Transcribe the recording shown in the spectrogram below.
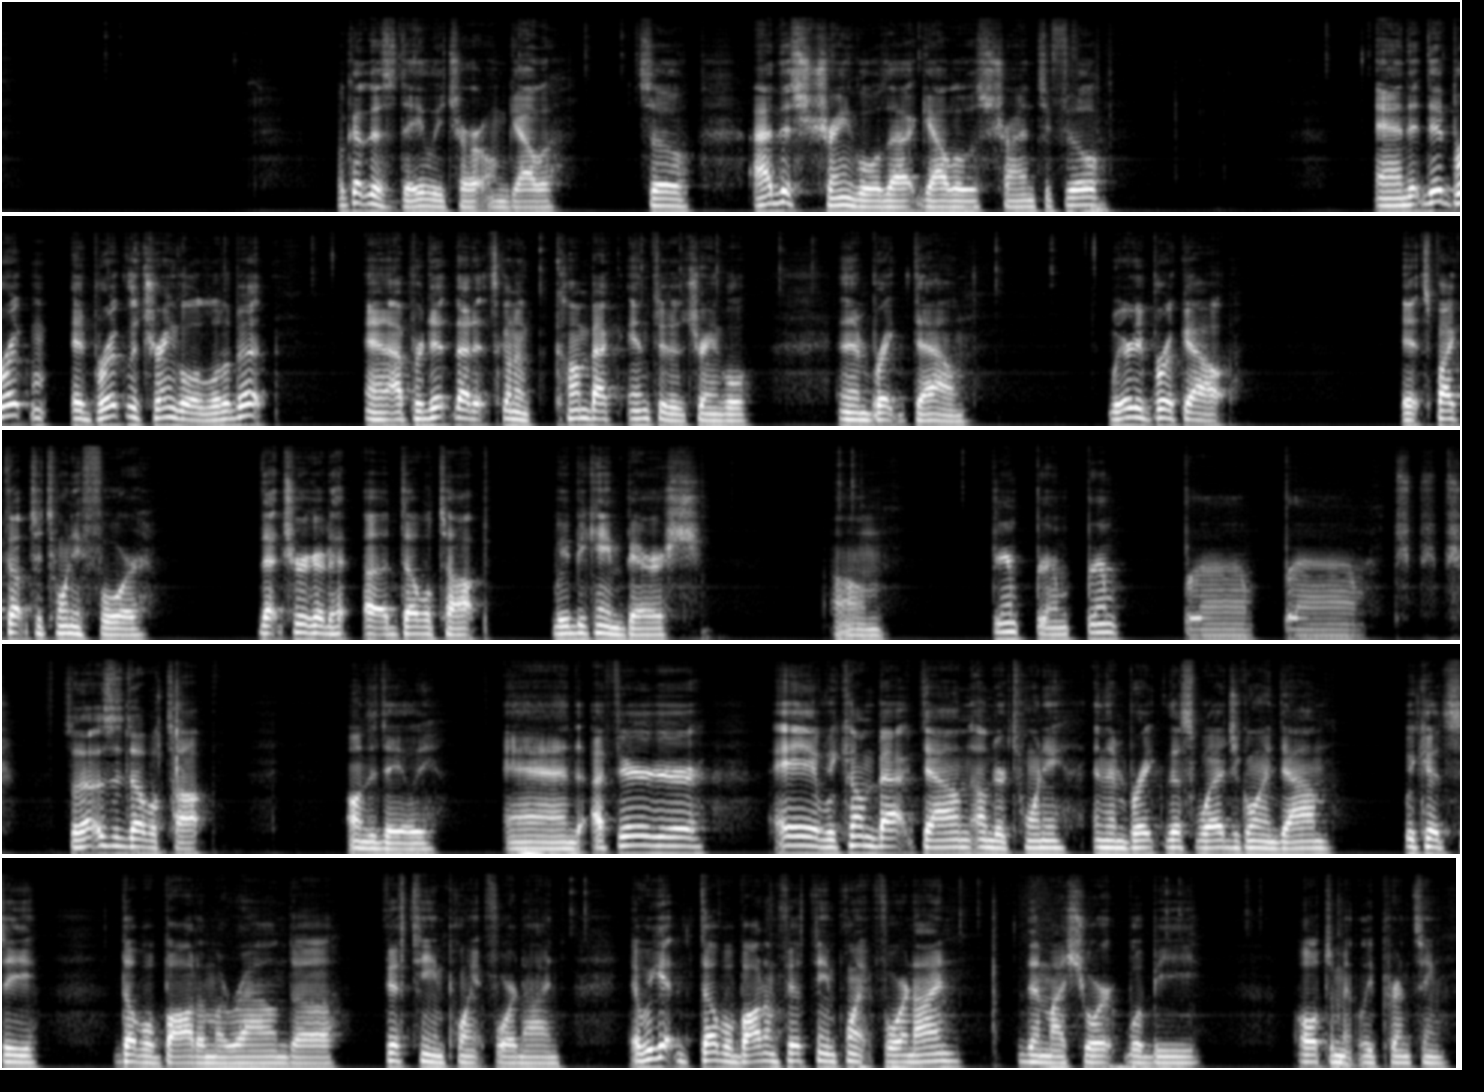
Look at this daily chart on Gala. So I had this triangle that Gala was trying to fill. And it did break it broke the triangle a little bit. And I predict that it's gonna come back into the triangle and then break down. We already broke out. It spiked up to 24. That triggered a double top we became bearish. Um, so that was a double top on the daily, and I figure, hey, if we come back down under 20 and then break this wedge going down, we could see double bottom around uh 15.49. If we get double bottom 15.49, then my short will be ultimately printing.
